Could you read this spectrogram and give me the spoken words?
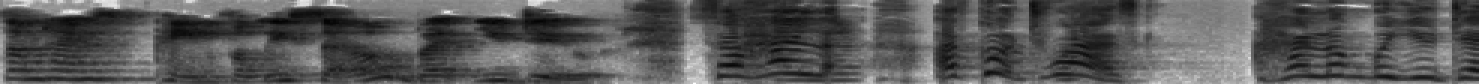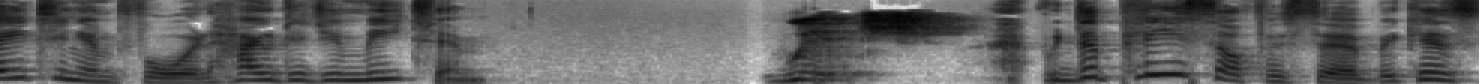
Sometimes painfully so, but you do. So how? I've got to ask, how long were you dating him for, and how did you meet him? Which the police officer, because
